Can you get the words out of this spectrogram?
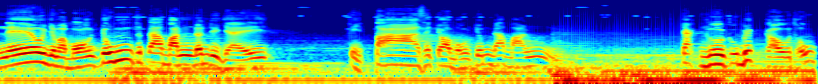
Nếu như mà bọn chúng thích đá banh đến như vậy Thì ta sẽ cho bọn chúng đá banh. Chắc ngươi cũng biết cầu thủ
